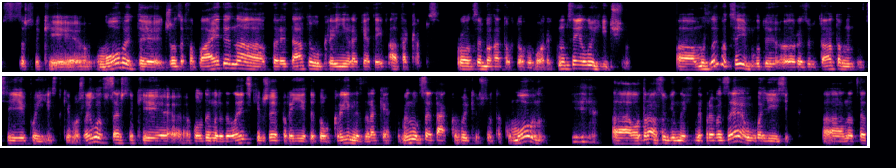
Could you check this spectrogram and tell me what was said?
все ж таки умовити Джозефа Байдена передати Україні ракети Атакамс. Про це багато хто говорить. Ну це і логічно. Можливо, це і буде результатом цієї поїздки. Можливо, все ж таки Володимир Зеленський вже приїде до України з ракетами. Ну це так виключно так умовно. А, одразу він їх не привезе у валізі. На це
